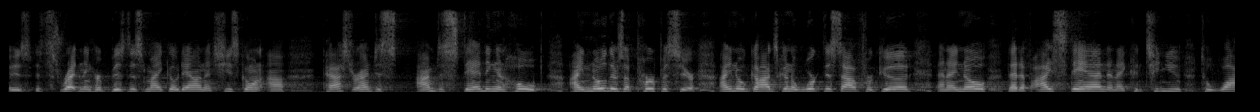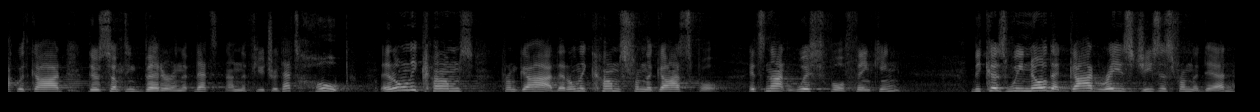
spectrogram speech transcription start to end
is, is threatening her business might go down, and she's going, uh, Pastor, I'm just, I'm just standing in hope. I know there's a purpose here. I know God's going to work this out for good. And I know that if I stand and I continue to walk with God, there's something better. And that's in the future. That's hope. It only comes from God, that only comes from the gospel. It's not wishful thinking because we know that God raised Jesus from the dead.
